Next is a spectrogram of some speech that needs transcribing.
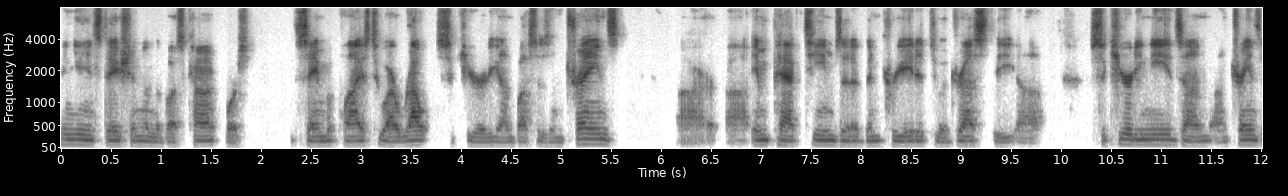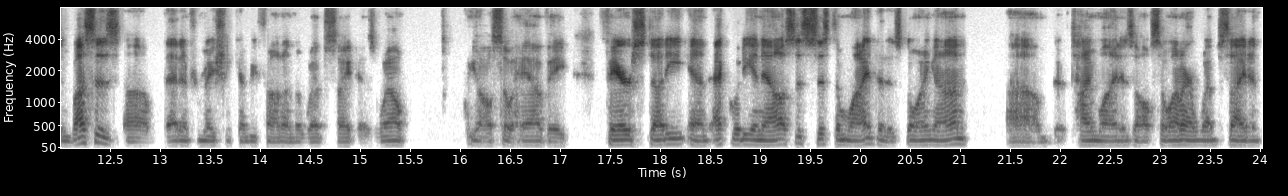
in Union Station and the bus concourse. Same applies to our route security on buses and trains. Our uh, impact teams that have been created to address the uh, security needs on, on trains and buses. uh, That information can be found on the website as well. We also have a fare study and equity analysis system-wide that is going on. Um, The timeline is also on our website and,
